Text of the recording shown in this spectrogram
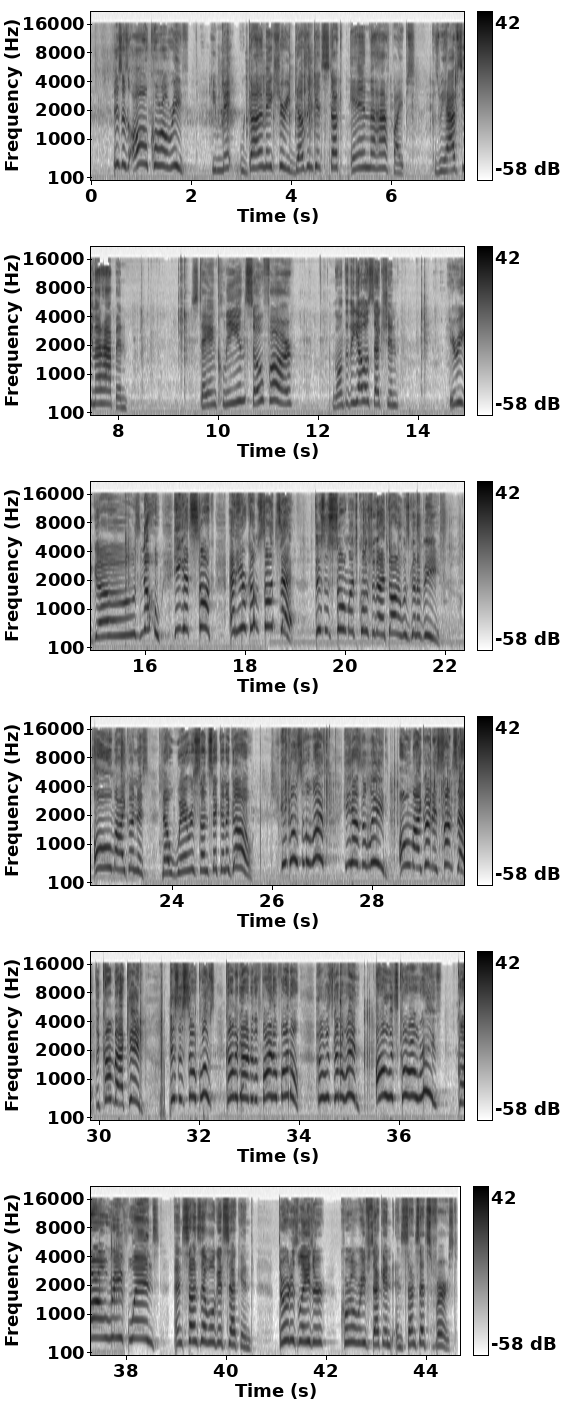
This is all Coral Reef. He we gotta make sure he doesn't get stuck in the half pipes. Because we have seen that happen. Staying clean so far. going through the yellow section. Here he goes. No! He gets stuck! And here comes Sunset! This is so much closer than I thought it was gonna be. Oh my goodness. Now where is Sunset gonna go? He goes to the left! He has the lead! Oh my goodness, Sunset, the comeback kid! This is so close! Coming down to the final funnel! Who is gonna win? Oh, it's Coral Reef! Coral Reef wins! And Sunset will get second. Third is Laser. Coral Reef second, and Sunset's first.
